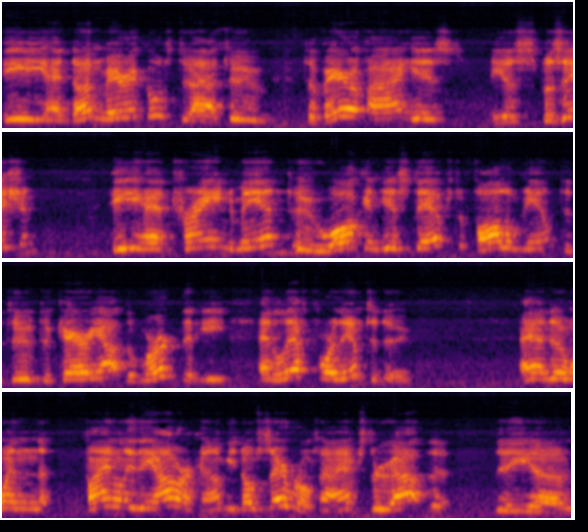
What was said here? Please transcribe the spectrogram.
He had done miracles to, uh, to, to verify his, his position. He had trained men to walk in his steps, to follow him, to, to, to carry out the work that he had left for them to do. And uh, when finally the hour come, you know, several times throughout the, the uh,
